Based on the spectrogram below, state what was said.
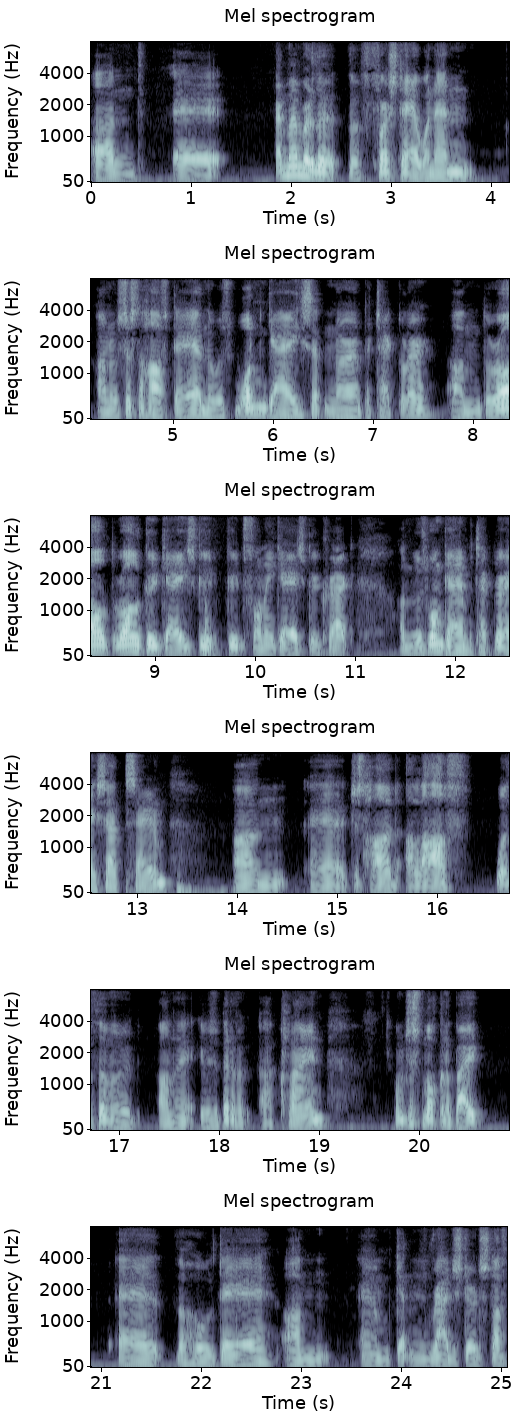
and uh, I remember the the first day I went in and it was just a half day and there was one guy sitting there in particular and they're all they're all good guys good good funny guys good crack and there was one guy in particular I sat beside him and uh, just had a laugh with him on a, he was a bit of a, a clown. I'm just mucking about uh, the whole day on um, getting registered stuff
